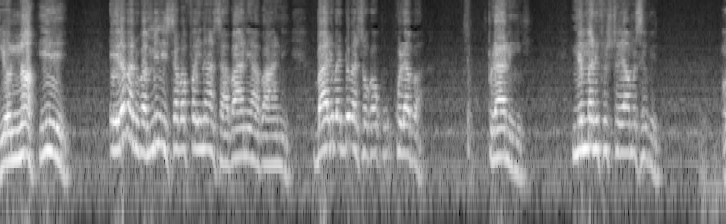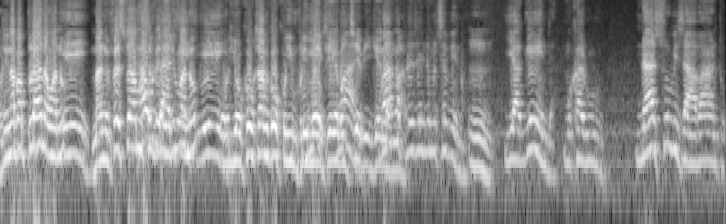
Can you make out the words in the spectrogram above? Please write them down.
Lyonna? Ye. era bano baminisita ba finance abaani abaani baali badde basooka ku- kulaba planning ne manifesto ya museveni olina bapulana wano? Eh. manifesto ya museveni eri it, wano eh. olyoke otandika okuimplimenti Yes, ebiki ebigenda mu- president museveni Mm. yagenda mu kalulu n'asuubiza abantu.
